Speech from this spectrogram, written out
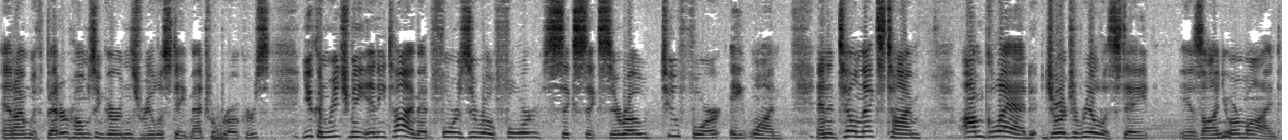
and I'm with Better Homes and Gardens Real Estate Metro Brokers. You can reach me anytime at 404 660 2481. And until next time, I'm glad Georgia Real Estate is on your mind.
